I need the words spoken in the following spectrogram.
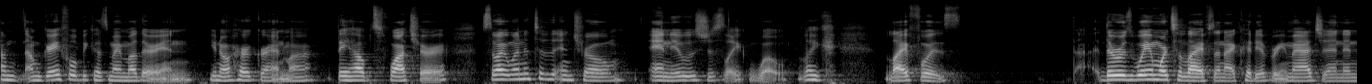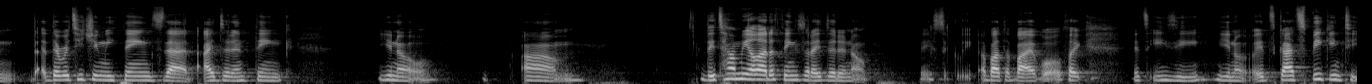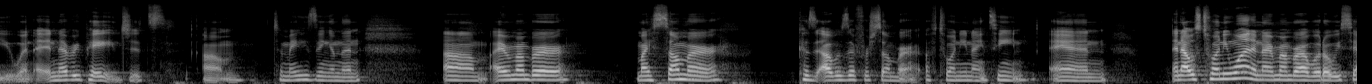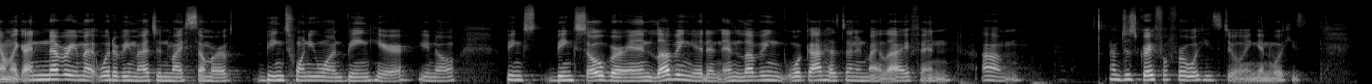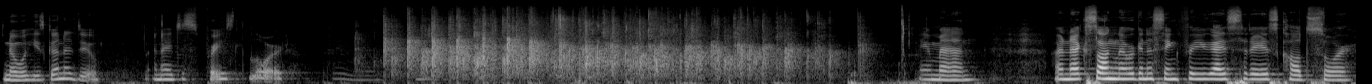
I'm I'm grateful because my mother and you know her grandma they helped watch her. So I went into the intro, and it was just like whoa, like life was there was way more to life than I could ever imagine. And they were teaching me things that I didn't think, you know, um, they tell me a lot of things that I didn't know, basically, about the Bible. Like, it's easy, you know, it's God speaking to you in, in every page. It's, um, it's amazing. And then um, I remember my summer, because I was there for summer of 2019, and and I was 21, and I remember I would always say, I'm like, I never would have imagined my summer of being 21, being here, you know, being being sober and loving it, and, and loving what God has done in my life, and um, I'm just grateful for what He's doing and what He's, you know, what He's gonna do, and I just praise the Lord. Amen. Our next song that we're going to sing for you guys today is called Soar.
